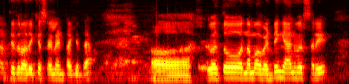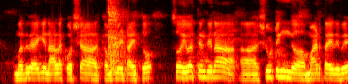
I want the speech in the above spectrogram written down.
ಮಾತಾಡ್ತಿದ್ರು ಅದಕ್ಕೆ ಸೈಲೆಂಟ್ ಆಗಿದ್ದೆ. ಇವತ್ತು ನಮ್ಮ ವೆಡ್ಡಿಂಗ್ ಆ್ಯನಿವರ್ಸರಿ ಮದುವೆ ಆಗಿ ನಾಲ್ಕು ವರ್ಷ ಕಂಪ್ಲೀಟ್ ಆಯಿತು. ಸೊ ಇವತ್ತಿನ ದಿನ ಶೂಟಿಂಗ್ ಮಾಡ್ತಾ ಇದ್ದೀವಿ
